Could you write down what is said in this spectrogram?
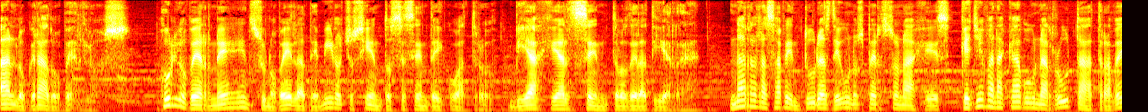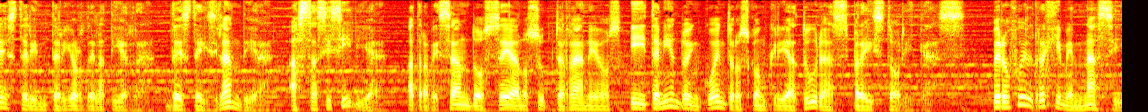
han logrado verlos. Julio Verne, en su novela de 1864, Viaje al centro de la Tierra, narra las aventuras de unos personajes que llevan a cabo una ruta a través del interior de la Tierra, desde Islandia hasta Sicilia, atravesando océanos subterráneos y teniendo encuentros con criaturas prehistóricas. Pero fue el régimen nazi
